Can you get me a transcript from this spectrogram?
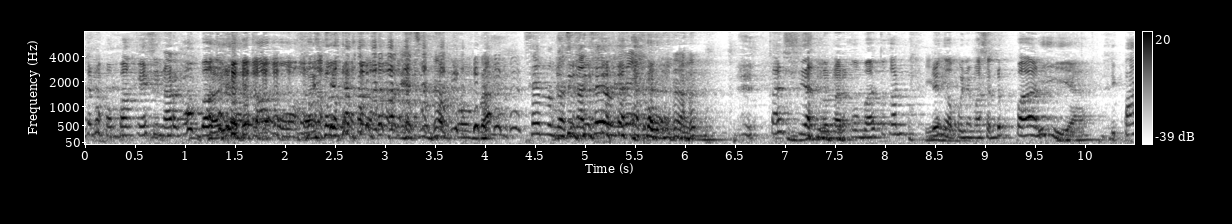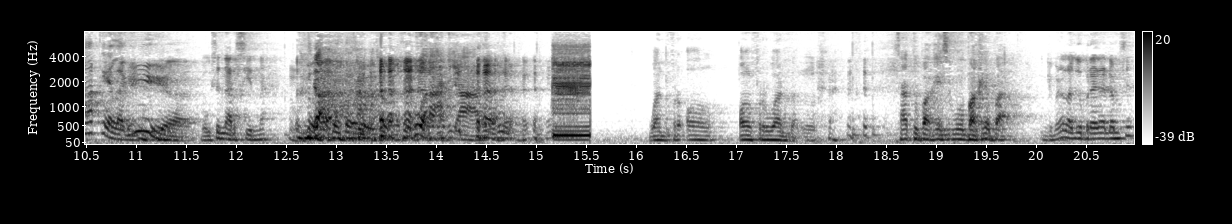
kenapa pakai si narkoba? Pakai si narkoba. Saya mengasihkan saya Kasihan loh narkoba tuh kan dia nggak punya masa depan. Iya, dipakai lagi. Iya. Bagusnya Narsina. Wah, ya. One for all, all for one, Pak. Satu pakai semua pakai, Pak. Gimana lagu Brian Adams sih?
